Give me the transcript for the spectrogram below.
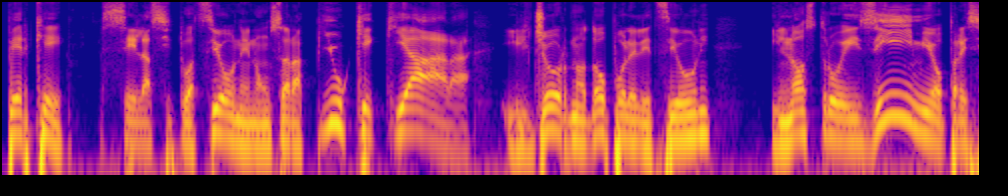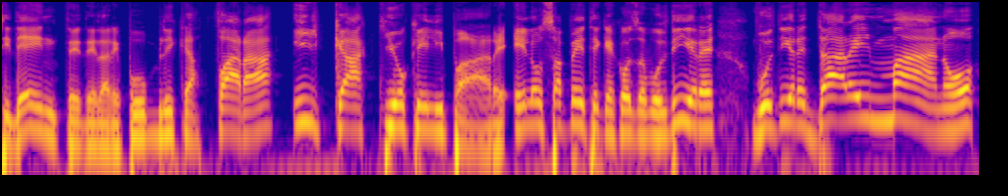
Perché se la situazione non sarà più che chiara il giorno dopo le elezioni, il nostro esimio Presidente della Repubblica farà il cacchio che gli pare. E lo sapete che cosa vuol dire? Vuol dire dare in mano,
